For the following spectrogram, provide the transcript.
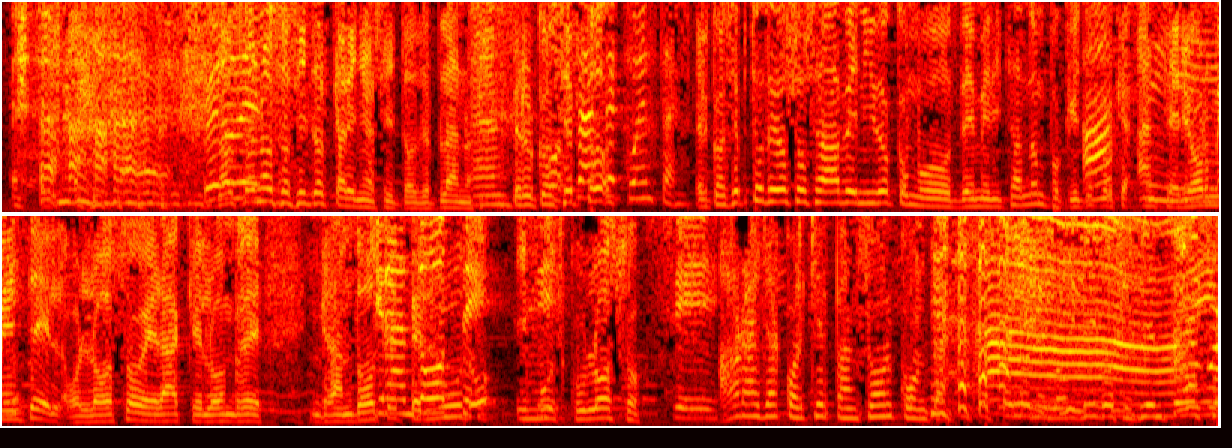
no son los ositos cariñositos, de plano. Ah. Pero el concepto, el concepto de osos ha venido como demeritando un poquito, Ah, porque ¿sí? anteriormente el, el oso era aquel hombre grandote, Grandote, peludo y sí. musculoso. Sí. Ahora ya cualquier panzón con tantito pelo en el ombligo se siente oso.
